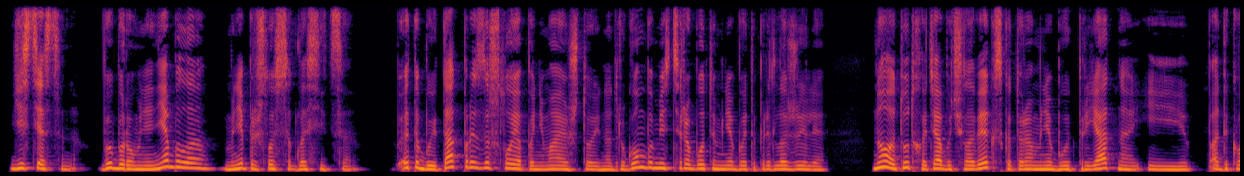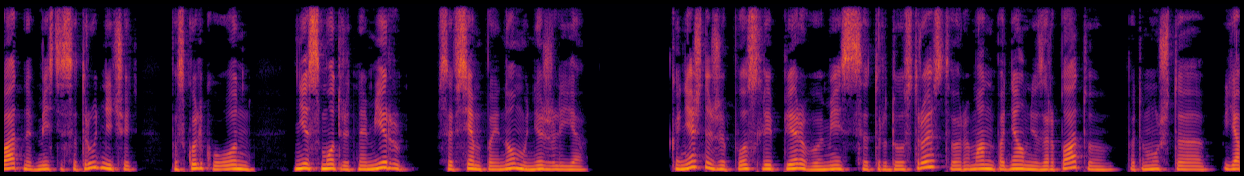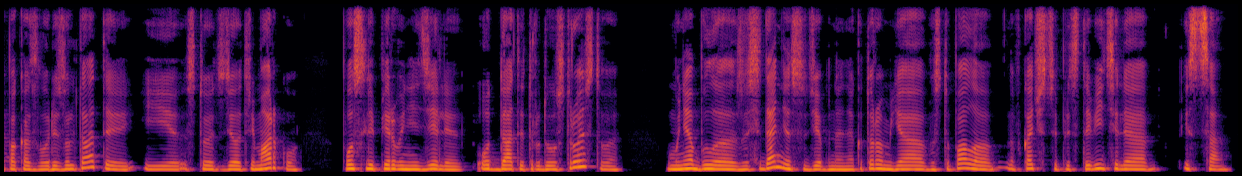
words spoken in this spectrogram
Естественно, выбора у меня не было, мне пришлось согласиться это бы и так произошло, я понимаю, что и на другом бы месте работы мне бы это предложили. Но тут хотя бы человек, с которым мне будет приятно и адекватно вместе сотрудничать, поскольку он не смотрит на мир совсем по-иному, нежели я. Конечно же, после первого месяца трудоустройства Роман поднял мне зарплату, потому что я показывал результаты, и стоит сделать ремарку, после первой недели от даты трудоустройства – у меня было заседание судебное, на котором я выступала в качестве представителя истца.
